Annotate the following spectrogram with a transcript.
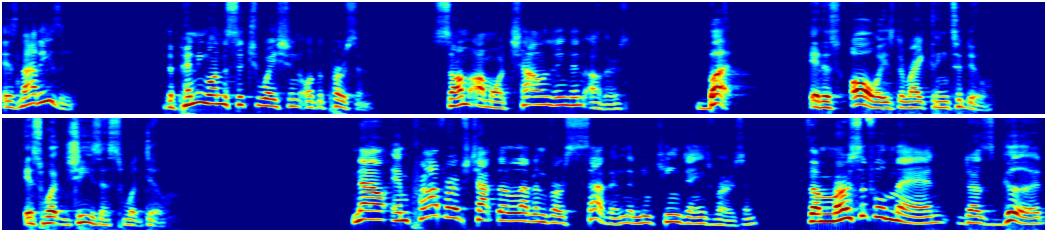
it's not easy, depending on the situation or the person. Some are more challenging than others, but it is always the right thing to do. It's what Jesus would do. Now, in Proverbs chapter 11, verse 7, the New King James Version, the merciful man does good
